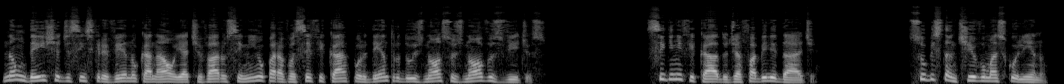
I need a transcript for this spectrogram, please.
não deixe de se inscrever no canal e ativar o sininho para você ficar por dentro dos nossos novos vídeos. Significado de afabilidade. Substantivo masculino.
